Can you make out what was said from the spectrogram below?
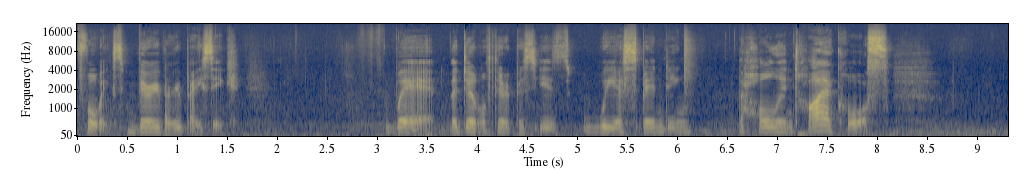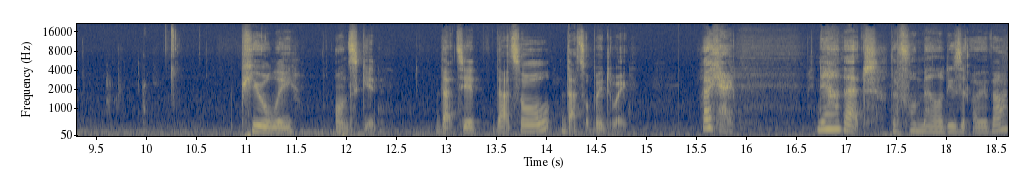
Four weeks, very, very basic. Where the dermal therapist is, we are spending the whole entire course purely on skin. That's it, that's all, that's what we're doing. Okay, now that the formalities are over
